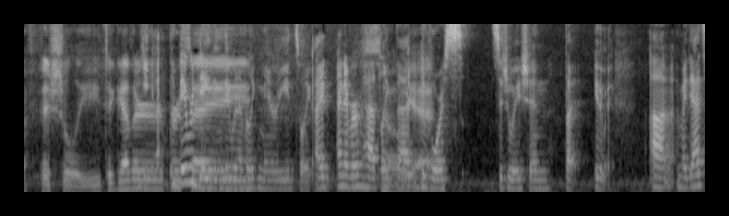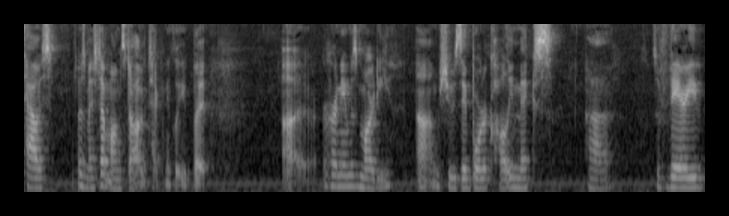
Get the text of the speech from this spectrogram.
officially together. yeah, like they were dating. They were never like married. So like I I never had So, like that yeah. divorce situation. But either way, uh, at my dad's house it was my stepmom's dog technically, but uh, her name was Marty. Um, she was a border collie mix. Uh, it's a very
